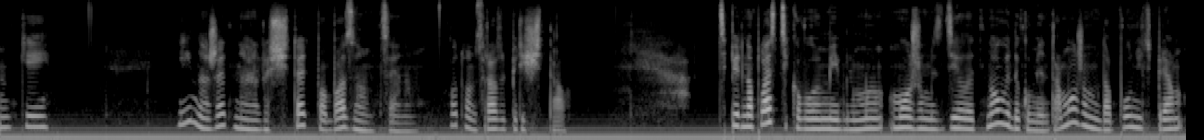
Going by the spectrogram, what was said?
Окей и нажать на «Рассчитать по базовым ценам». Вот он сразу пересчитал. Теперь на пластиковую мебель мы можем сделать новый документ, а можем дополнить прям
